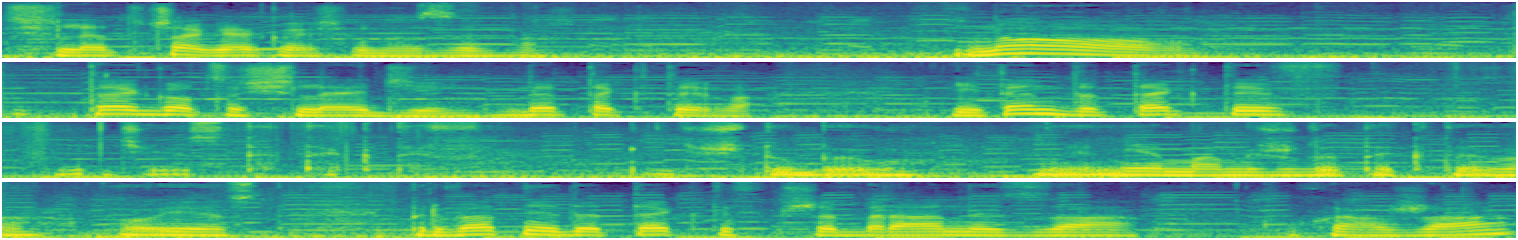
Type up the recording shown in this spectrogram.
śledczego, jak on się nazywa? No, tego, co śledzi, detektywa. I ten detektyw. Gdzie jest detektyw? Gdzieś tu był. Nie, nie mam już detektywa. O, jest. Prywatny detektyw przebrany za kucharza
